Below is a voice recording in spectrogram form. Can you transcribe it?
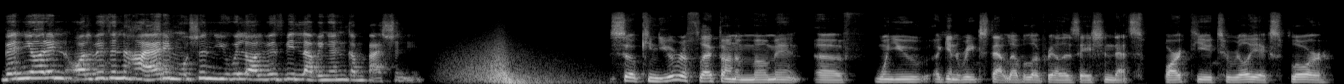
When you're in always in higher emotion you will always be loving and compassionate. So, can you reflect on a moment of when you again reached that level of realization that sparked you to really explore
